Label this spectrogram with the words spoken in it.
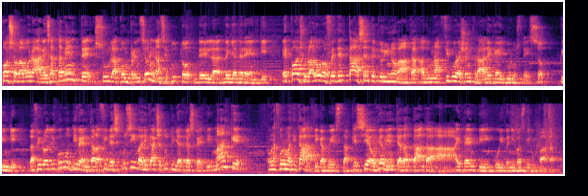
posso lavorare esattamente sulla comprensione innanzitutto del, degli aderenti e poi sulla loro fedeltà sempre più rinnovata ad una figura centrale che è il guru stesso. Quindi la figura del guru diventa alla fine esclusiva ricaccia tutti gli altri aspetti, ma anche una forma di tattica questa che si è ovviamente adattata ai tempi in cui veniva sviluppata.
